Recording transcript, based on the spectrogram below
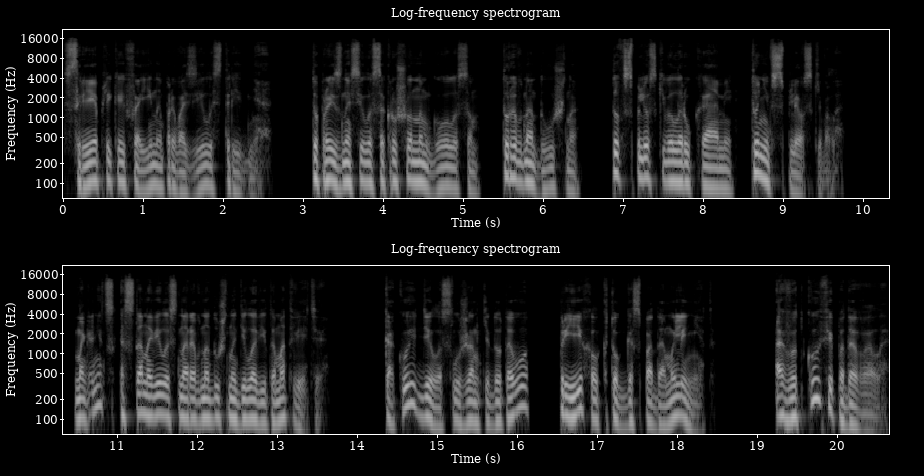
С репликой Фаина провозилась три дня. То произносила сокрушенным голосом, то равнодушно, то всплескивала руками, то не всплескивала. Наконец остановилась на равнодушно-деловитом ответе. Какое дело служанки до того, приехал кто к господам или нет? А вот кофе подавала,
